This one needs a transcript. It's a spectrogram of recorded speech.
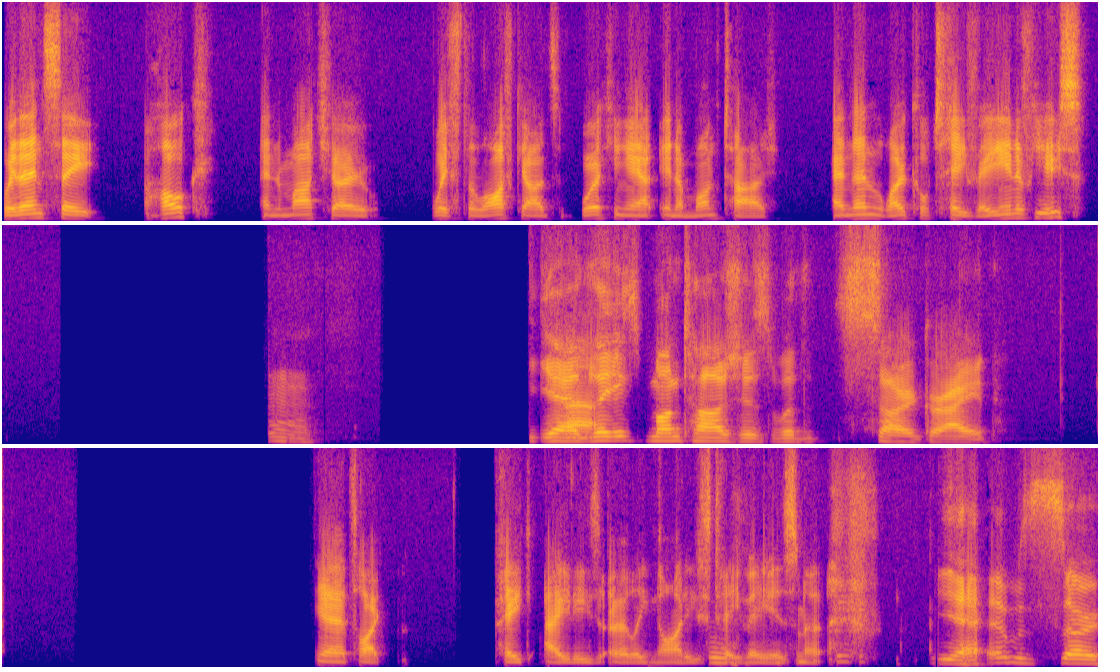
We then see Hulk and Macho with the lifeguards working out in a montage and then local TV interviews. Mm. Yeah, Uh, these montages were so great. Yeah, it's like peak '80s, early '90s TV, isn't it? Yeah, it was so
